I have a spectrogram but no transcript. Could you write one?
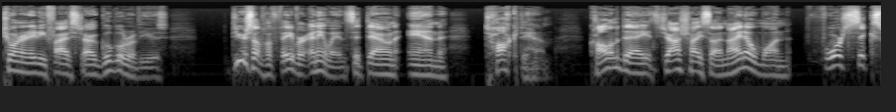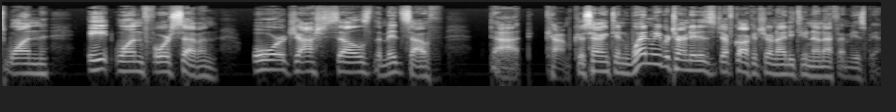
285 star Google reviews. Do yourself a favor anyway and sit down and talk to him. Call him today. It's Josh Hysaw, 901 461 8147 or Josh south.com. Chris Herrington, when we return, it is Geoff Calkins Show, 92.9 FM ESPN.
